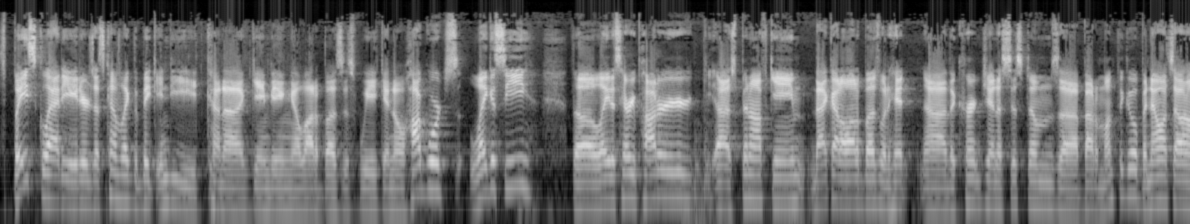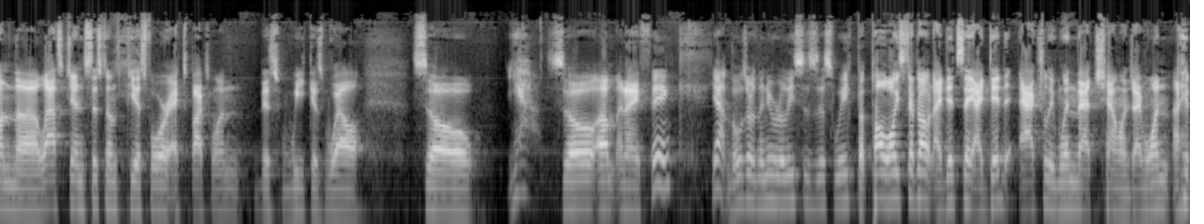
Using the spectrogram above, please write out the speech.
Space Gladiators, that's kind of like the big indie kind of game getting a lot of buzz this week. And oh, Hogwarts Legacy, the latest Harry Potter uh, spin off game, that got a lot of buzz when it hit uh, the current gen of systems uh, about a month ago. But now it's out on the last gen systems, PS4, Xbox One this week as well. So, yeah. So, um, and I think, yeah, those are the new releases this week. But Paul, while you stepped out, I did say I did actually win that challenge. I won. I,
